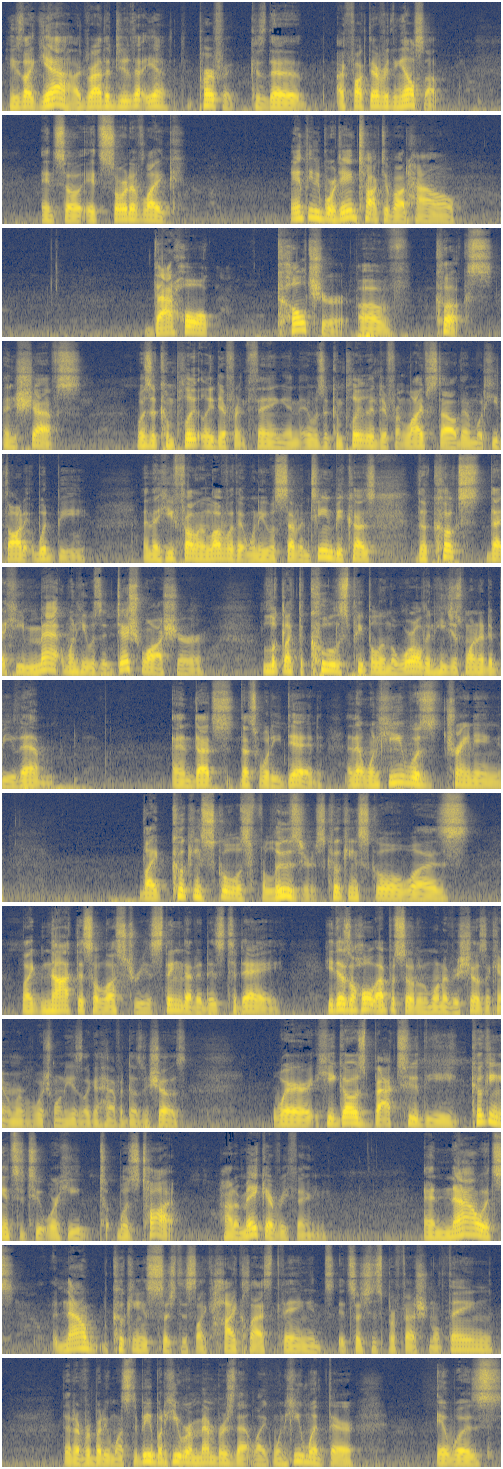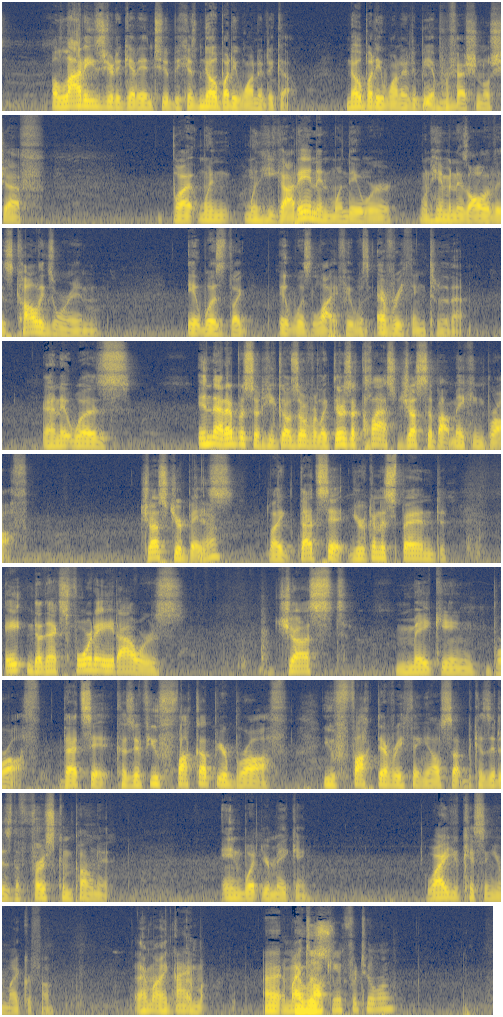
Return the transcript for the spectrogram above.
He's like, "Yeah, I'd rather do that. Yeah, perfect, because the I fucked everything else up." and so it's sort of like Anthony Bourdain talked about how that whole culture of cooks and chefs was a completely different thing and it was a completely different lifestyle than what he thought it would be and that he fell in love with it when he was 17 because the cooks that he met when he was a dishwasher looked like the coolest people in the world and he just wanted to be them. And that's that's what he did. And that when he was training like cooking school was for losers. Cooking school was like not this illustrious thing that it is today he does a whole episode on one of his shows i can't remember which one he has like a half a dozen shows where he goes back to the cooking institute where he t- was taught how to make everything. And now it's now cooking is such this like high class thing it's it's such this professional thing that everybody wants to be but he remembers that like when he went there it was a lot easier to get into because nobody wanted to go. Nobody wanted to be a mm-hmm. professional chef but when when he got in and when they were when him and his all of his colleagues were in it was like it was life. It was everything to them. And it was in that episode he goes over like there's a class just about making broth. Just your base. Like that's it. You're gonna spend eight the next four to eight hours just making broth. That's it. Because if you fuck up your broth you fucked everything else up because it is the first component in what you're making why are you kissing your microphone am i, I- am, I, am I, talking for too long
